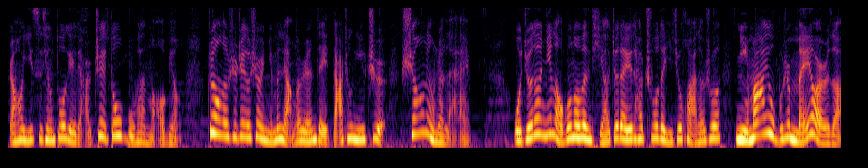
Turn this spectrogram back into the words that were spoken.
然后一次性多给点，这都不犯毛病。重要的是这个事儿，你们两个人得达成一致，商量着来。我觉得你老公的问题啊，就在于他出的一句话，他说：“你妈又不是没儿子，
